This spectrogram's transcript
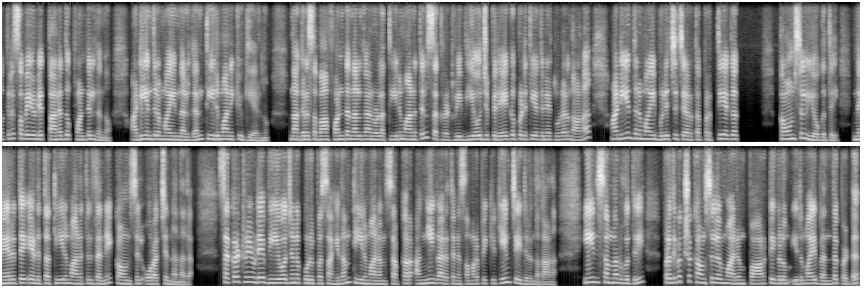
നഗരസഭയുടെ തനത് ഫണ്ടിൽ നിന്നും അടിയന്തരമായി നൽകാൻ തീരുമാനിക്കുകയായിരുന്നു. നഗരസഭ ഫണ്ട് നൽകാനുള്ള തീരുമാനത്തിൽ സെക്രട്ടറി വിയോജിപ്പ് രേഖപ്പെടുത്തിയതിനെ തുടർന്നാണ് അടിയന്തരമായി വിളിച്ചു ചേർത്ത പ്രത്യേക കൗൺസിൽ യോഗത്തിൽ നേരത്തെ എടുത്ത തീരുമാനത്തിൽ തന്നെ കൗൺസിൽ ഉറച്ചു നിന്നത്. സെക്രട്ടറിയുടെ വിയോജന കുറിപ്പ് സഹിതം തീരുമാനം സർക്കാർ അംഗീകാരത്തിന് സമർപ്പിക്കുകയും ചെയ്തിരുന്നതാണ്. ഈ സന്ദർഭത്തിൽ പ്രതിപക്ഷ കൗൺസിലർമാരും പാർട്ടികളും ഇതുമായി ബന്ധപ്പെട്ട്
